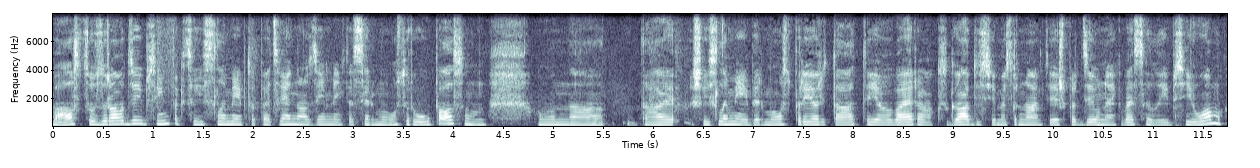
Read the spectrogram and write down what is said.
valsts uzraudzības infekcijas slimība. Tāpēc viennozīmīgi tas ir mūsu rūpals, un, un tā, šī slimība ir mūsu prioritāte jau vairākus gadus, ja mēs runājam tieši par dzīvnieku veselības jomu.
